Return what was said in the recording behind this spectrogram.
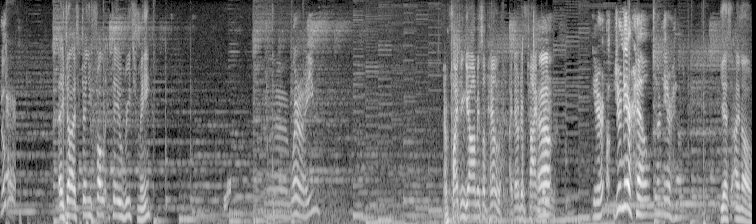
Nope. hey guys, can you follow? Can you reach me? Uh, where are you? I'm fighting the armies of hell. I don't have time Uh, for you. You're you're near hell. You're near hell. Yes, I know.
